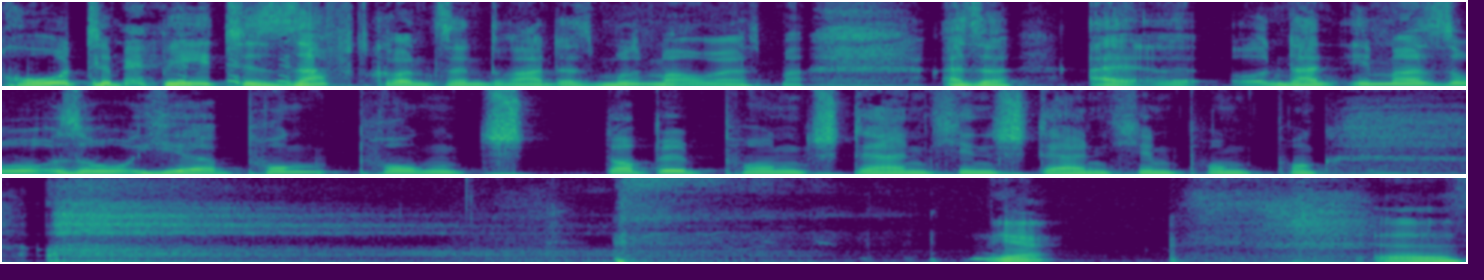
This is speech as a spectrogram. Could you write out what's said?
Rote Beete, Saftkonzentrat, das muss man auch erstmal. Also, äh, und dann immer so, so hier Punkt, Punkt, Doppelpunkt, Sternchen, Sternchen, Punkt, Punkt. Ja. Es,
